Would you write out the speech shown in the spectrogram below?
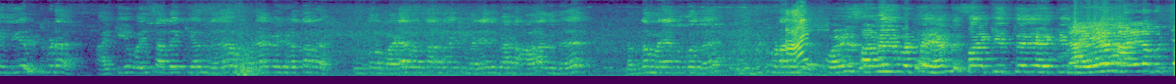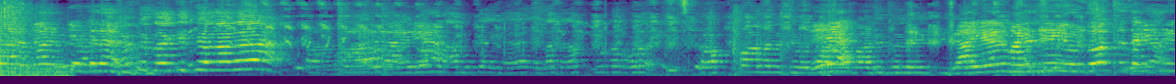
ಇಲ್ಲಿಗೆ ಬಿಟ್ಬಿಡ. ಆಕಿ ವಯಸ್ಸಾದಕಿ ಅಂದ ಹೊಡ್ಯಾಕ ಹೇಳ್ತಾರ ಇಂಥವ್ರ ಮಾಡ್ಯಾರ ಅಂತ ಅಂದ್ರ ಆಕಿ ಮರ್ಯಾದೆ ಬೇಡ ಹಾಳಾಗದ. ನಮ್ದ ಮರ್ಯಾದೆ ಹೋಗೋದ. ಇಲ್ಲಿ ಬಿಟ್ಟು ಬಿಡ ವಯಸ್ಸಾದಲ್ಲಿ ಮಟ್ಟ ಹೆಂಗ್ ಸಾಕಿದ್ದೆ ನಾನು? ಏನ್ ಮಾಡಿದ್ರಿ? ಇವ್ರ ದೋಸ್ತ ಸರಿದ್ರಿ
